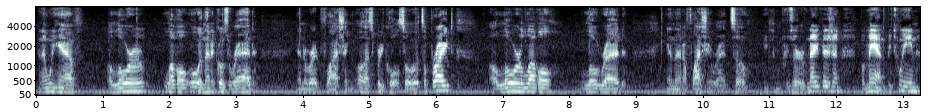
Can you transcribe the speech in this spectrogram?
And then we have a lower level, oh, and then it goes red and a red flashing. Oh, that's pretty cool. So it's a bright, a lower level, low red, and then a flashing red. So you can preserve night vision. But man, between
